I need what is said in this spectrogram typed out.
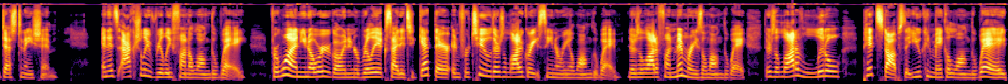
destination. And it's actually really fun along the way. For one, you know where you're going and you're really excited to get there. And for two, there's a lot of great scenery along the way. There's a lot of fun memories along the way. There's a lot of little pit stops that you can make along the way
